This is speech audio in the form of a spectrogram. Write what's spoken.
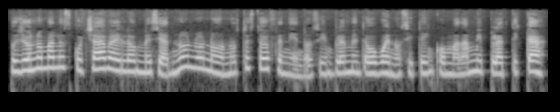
pues yo nomás lo escuchaba y luego me decía, no, no, no, no te estoy ofendiendo, simplemente, o bueno, si te incomoda mi plática,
